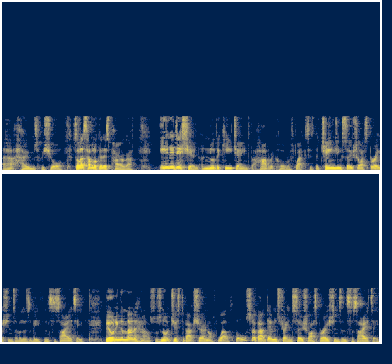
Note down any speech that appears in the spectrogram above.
uh, homes for sure. So let's have a look at this paragraph. In addition, another key change that Hardwick Hall reflects is the changing social aspirations of Elizabethan society. Building a manor house was not just about showing off wealth, but also about demonstrating social aspirations in society.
